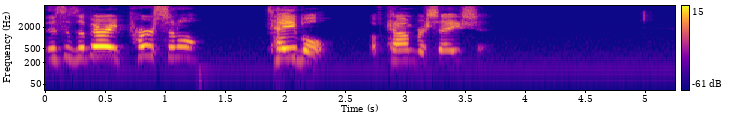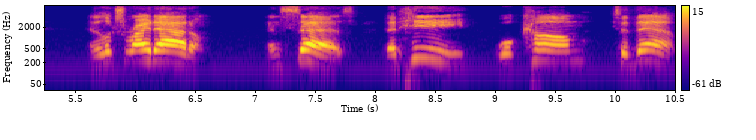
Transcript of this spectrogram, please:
This is a very personal table of conversation. And he looks right at them and says that he will come to them.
